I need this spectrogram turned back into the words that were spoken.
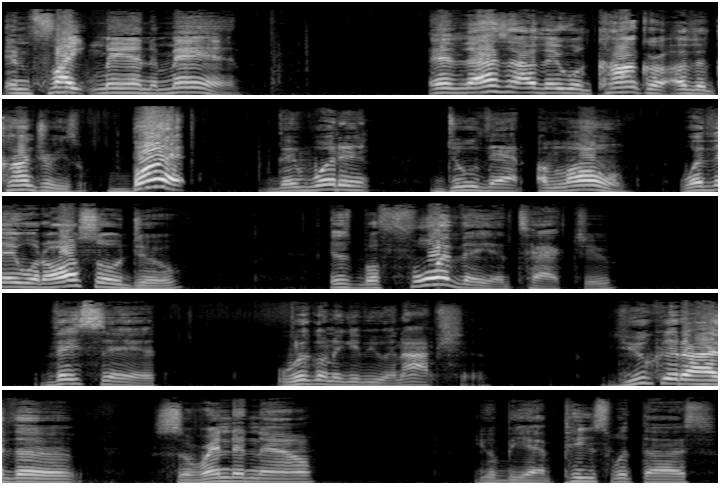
and fight man to man. And that's how they would conquer other countries. But they wouldn't do that alone. What they would also do is before they attacked you, they said, We're going to give you an option. You could either surrender now, you'll be at peace with us.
